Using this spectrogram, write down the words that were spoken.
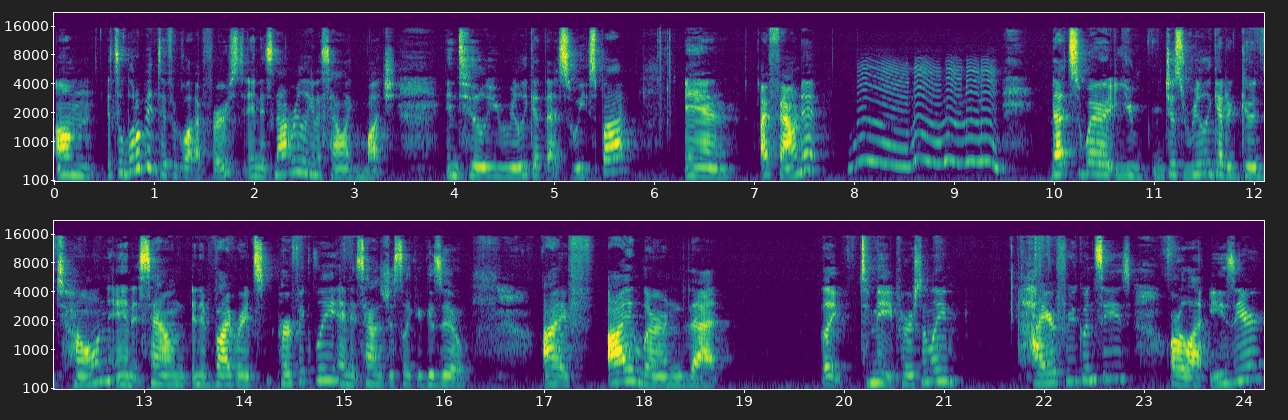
Um, it's a little bit difficult at first and it's not really going to sound like much until you really get that sweet spot. And I found it. That's where you just really get a good tone and it sounds and it vibrates perfectly and it sounds just like a kazoo. I've I learned that like to me personally, higher frequencies are a lot easier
